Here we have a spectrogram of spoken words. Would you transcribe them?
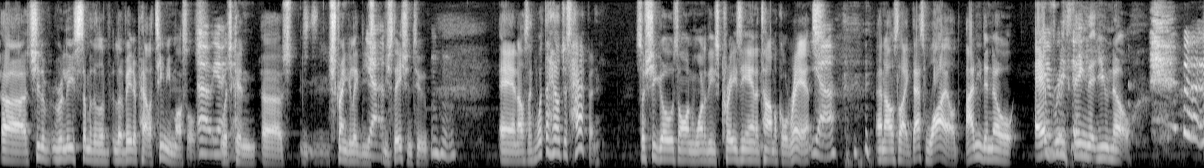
uh, she released some of the levator palatini muscles, Oh, yeah, which yeah. can uh, strangulate the Yeah. Mm-hmm. eustachian tube. And I was like, what the hell just happened? So she goes on one of these crazy anatomical rants. Yeah. And I was like, that's wild. I need to know everything, Everything. that you know.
